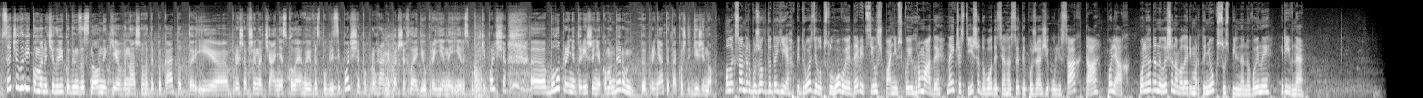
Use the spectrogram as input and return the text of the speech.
Це чоловік. У мене чоловік один з засновників нашого ДПК. Тобто, і е, пройшовши навчання з колегою в Республіці Польща по програмі перших леді України і Республіки Польща, е, було прийнято рішення командиром прийняти також жінок. Олександр Бужок додає, підрозділ обслуговує 9 сіл Шпанівської громади. Найчастіше доводиться гасити пожежі у лісах та полях. Ольга Данилишина, Валерій Мартинюк, Суспільне новини, Рівне.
